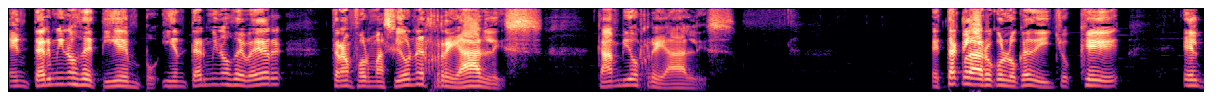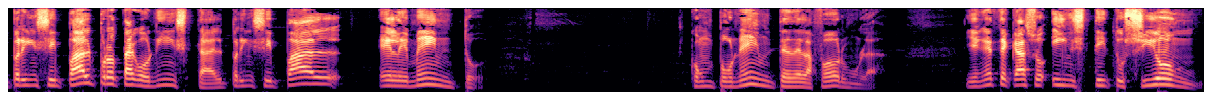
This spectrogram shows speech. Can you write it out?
En términos de tiempo y en términos de ver transformaciones reales, cambios reales. Está claro con lo que he dicho que el principal protagonista, el principal elemento, componente de la fórmula, y en este caso institución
